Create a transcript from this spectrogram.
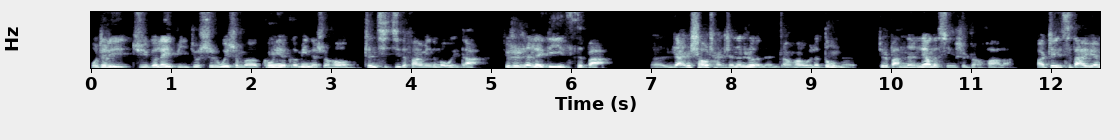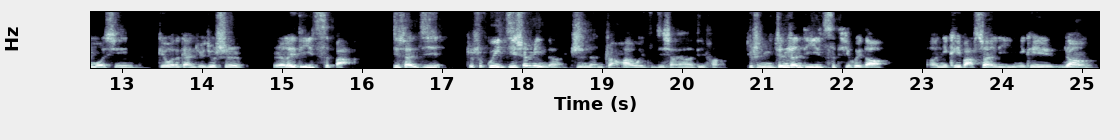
我这里举个类比，就是为什么工业革命的时候蒸汽机的发明那么伟大？就是人类第一次把呃燃烧产生的热能转换为了动能，就是把能量的形式转化了。而这一次大语言模型给我的感觉就是，人类第一次把计算机就是硅基生命的智能转化为自己想要的地方。就是你真正第一次体会到，呃，你可以把算力，你可以让。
